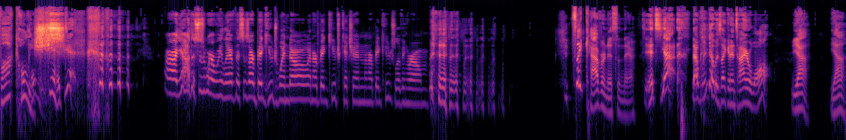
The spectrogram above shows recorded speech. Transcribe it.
fuck? Holy, Holy shit. shit. Uh, yeah, this is where we live. This is our big, huge window and our big, huge kitchen and our big, huge living room. it's like cavernous in there. It's, yeah, that window is like an entire wall. Yeah. Yeah.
